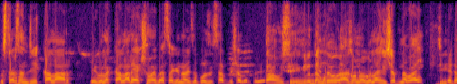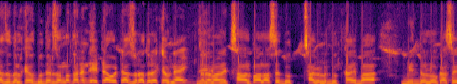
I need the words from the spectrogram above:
বুঝতে পারছেন? যে কালার এগুলা কালার এক সময় বেচা কেনা হয়েছে পঁচিশ ছাব্বিশ হাজার করে। তা হইছে এগুলোর দাম কিন্তু এখন ওগুলা হিসাব না ভাই। এটা যদি কেউ দুধের জন্য ধরেন এটা ওটা জোড়া ধরে কেউ নেয়। ধরেন অনেক ছাগল পাল আছে দুধ ছাগলের দুধ খায় বা বৃদ্ধ লোক আছে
